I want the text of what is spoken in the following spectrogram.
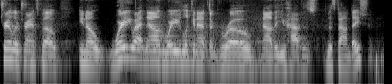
Traylor Transpo, you know, where are you at now and where are you looking at to grow now that you have this this foundation?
